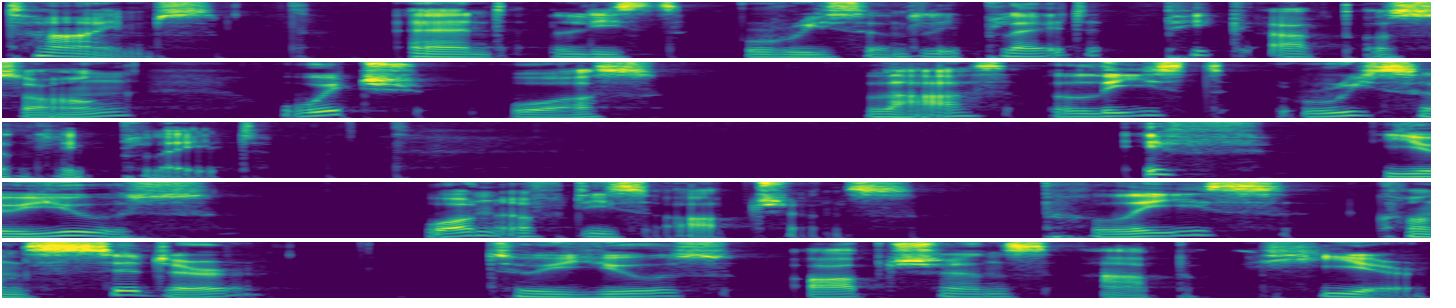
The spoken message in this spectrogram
times. And least recently played, pick up a song which was last least recently played. If you use one of these options, please consider to use options up here.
